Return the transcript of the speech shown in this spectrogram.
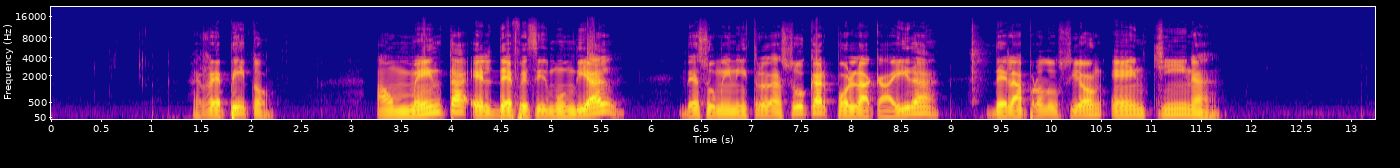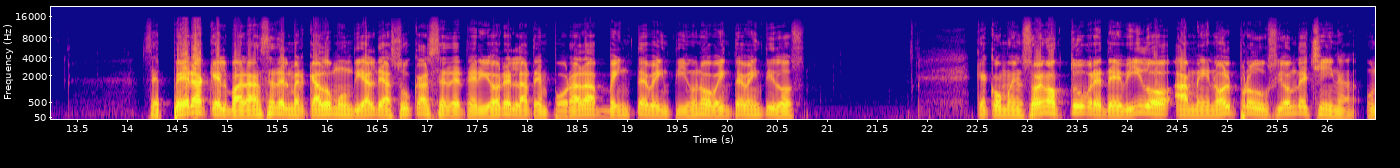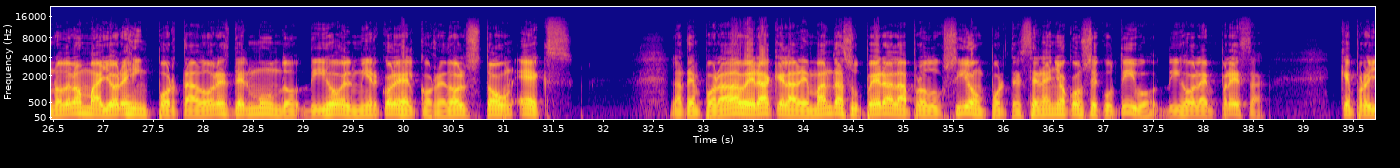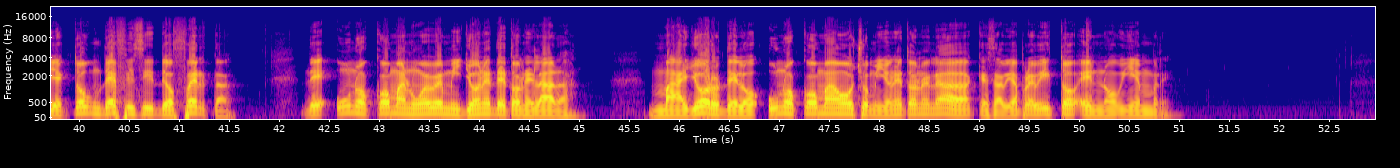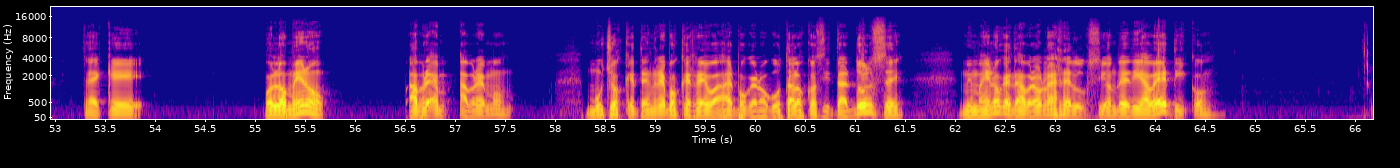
Repito, aumenta el déficit mundial de suministro de azúcar por la caída de la producción en China. Se espera que el balance del mercado mundial de azúcar se deteriore en la temporada 2021-2022 que comenzó en octubre debido a menor producción de China, uno de los mayores importadores del mundo, dijo el miércoles el corredor Stone X. La temporada verá que la demanda supera la producción por tercer año consecutivo, dijo la empresa, que proyectó un déficit de oferta de 1,9 millones de toneladas, mayor de los 1,8 millones de toneladas que se había previsto en noviembre. O sea que por lo menos habremos muchos que tendremos que rebajar porque nos gustan las cositas dulces. Me imagino que te habrá una reducción de diabéticos.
